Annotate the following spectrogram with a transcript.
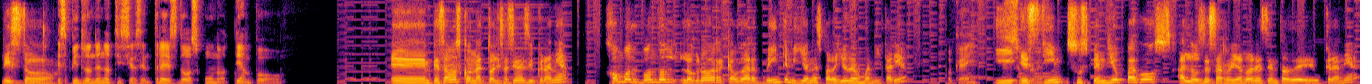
Listo. Speedrun de noticias en 3, 2, 1, tiempo. Eh, empezamos con actualizaciones de Ucrania. Humble Bundle logró recaudar 20 millones para ayuda humanitaria. Ok. Y Steam suspendió pagos a los desarrolladores dentro de Ucrania.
